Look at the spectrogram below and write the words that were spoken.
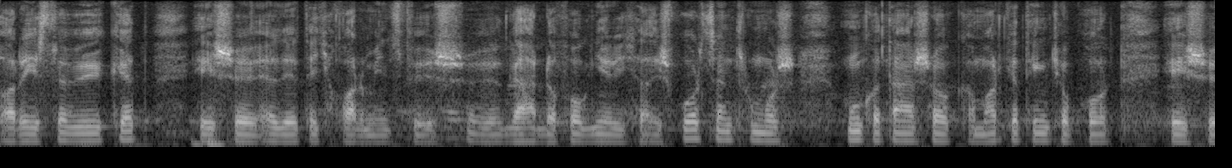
a résztvevőket, és ezért egy 30 fős gárda fog Nyíregyházi Sportcentrumos munkatársak, a marketingcsoport, és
